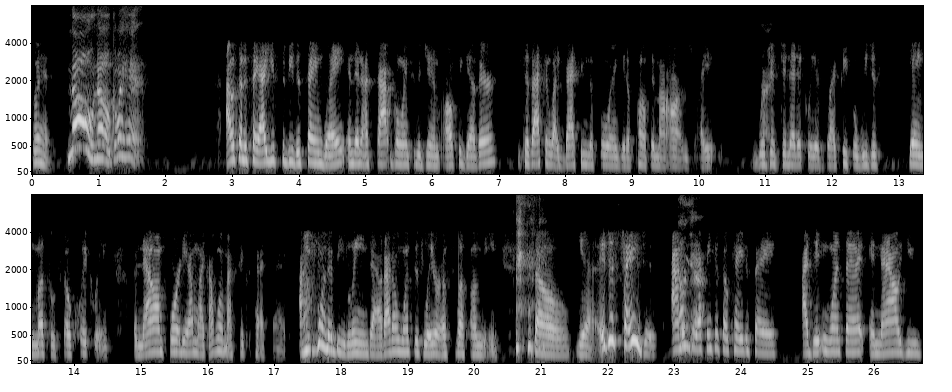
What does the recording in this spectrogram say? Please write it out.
Go ahead. No, no, go ahead. I was going to say I used to be the same way, and then I stopped going to the gym altogether because I can like vacuum the floor and get a pump in my arms. Right? We're right. just genetically as black people, we just gain muscle so quickly. But now I'm 40, I'm like, I want my six pack back. I want to be leaned out. I don't want this layer of fluff on me. so yeah, it just changes. Oh, Honestly, oh, yeah. I think it's okay to say I didn't want that, and now you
